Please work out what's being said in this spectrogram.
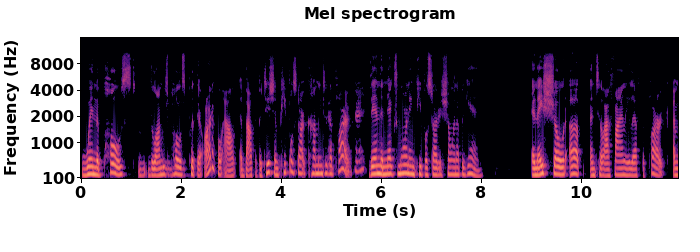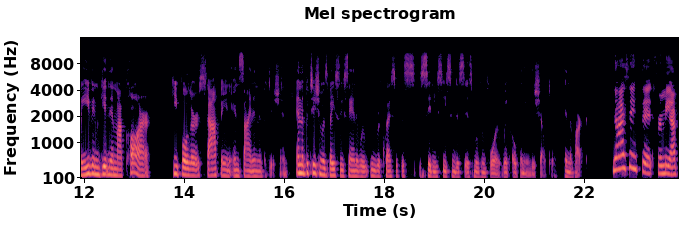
When the Post, the Long Beach Mhm. Post, put their article out about the petition, people start coming to the park. Okay. Then the next morning, people started showing up again. And they showed up until I finally left the park. I mean, even getting in my car, people are stopping and signing the petition. And the petition was basically saying that we requested the city cease and desist moving forward with opening the shelter in the park. No, I think that for me, I,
